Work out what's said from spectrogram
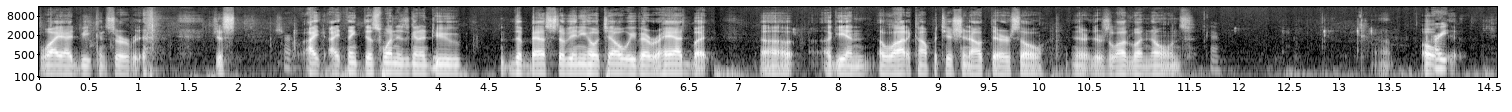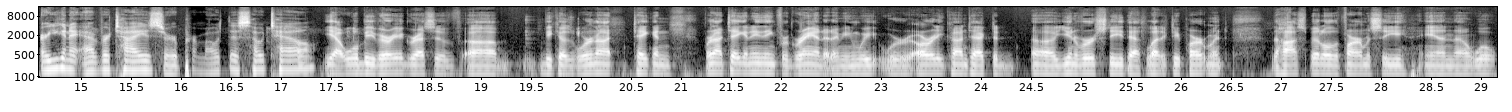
why I'd be conservative. Just, sure. I, I think this one is going to do the best of any hotel we've ever had, but uh, again, a lot of competition out there, so there, there's a lot of unknowns. Okay. Uh, Oh, Are you- Are you going to advertise or promote this hotel? yeah, we'll be very aggressive um, because we're not taking we're not taking anything for granted. I mean, we we're already contacted uh, university, the athletic department, the hospital, the pharmacy, and uh, we'll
